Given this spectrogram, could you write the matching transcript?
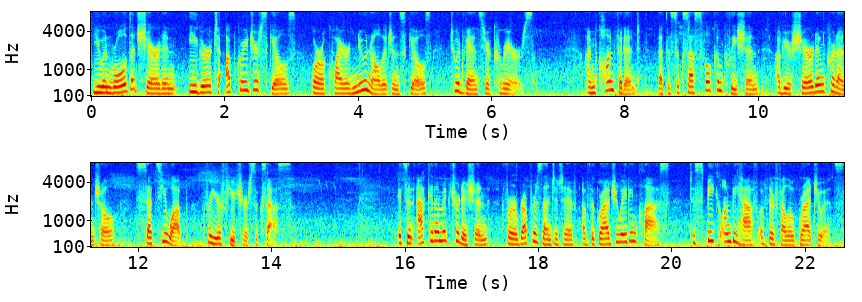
You enrolled at Sheridan eager to upgrade your skills or acquire new knowledge and skills to advance your careers. I'm confident that the successful completion of your Sheridan credential sets you up for your future success. It's an academic tradition for a representative of the graduating class to speak on behalf of their fellow graduates,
